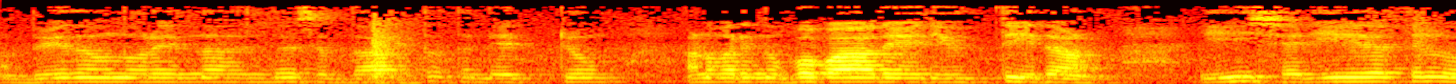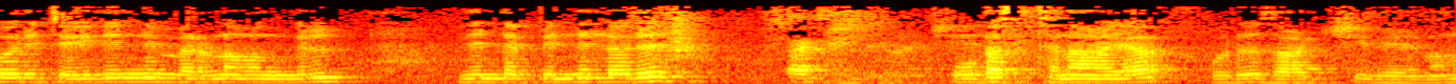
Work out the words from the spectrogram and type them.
അദ്വൈതം എന്ന് പറയുന്നതിന്റെ സിദ്ധാർത്ഥത്തിന്റെ ഏറ്റവും ആണ് പറയുന്ന ഉപപാതയുടെ യുക്തി ഇതാണ്. ഈ ശരീരത്തിൽ ഒരു ചൈതന്യം വരണമെങ്കിൽ ഇതിന്റെ പിന്നിലൊരു ഉടസ്ഥനായ ഒരു സാക്ഷി വേണം.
